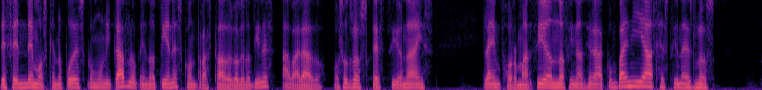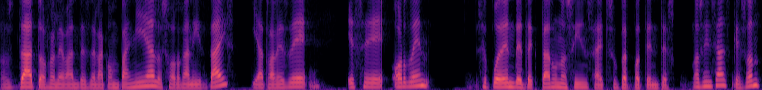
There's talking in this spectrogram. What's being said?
defendemos que no puedes comunicar lo que no tienes contrastado, lo que no tienes avalado. Vosotros gestionáis la información no financiera de la compañía, gestionáis los, los datos relevantes de la compañía, los organizáis y a través de ese orden se pueden detectar unos insights súper potentes. Unos insights que son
